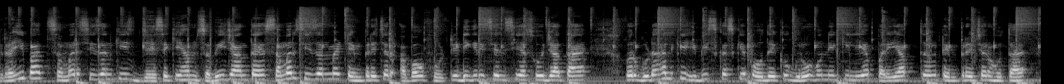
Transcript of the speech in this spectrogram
रही बात समर सीज़न की, जैसे कि हम सभी जानते हैं समर सीज़न में टेम्परेचर अबव 40 डिग्री सेल्सियस हो जाता है और गुड़हल के हिबिस्कस के पौधे को ग्रो होने के लिए पर्याप्त टेम्परेचर होता है।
